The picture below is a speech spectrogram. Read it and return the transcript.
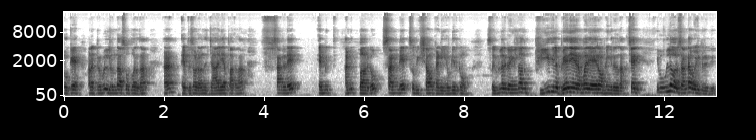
ஓகே ஆனால் ட்ரிபிள் இருந்தால் சூப்பர் தான். எபிசோடை வந்து ஜாலியாக பார்க்கலாம். சாட்டர்டே எமித் அமித் பார்கவ் சண்டே சுபிக்ஷாவும் கனி எப்படி இருக்கும்? ஸோ இவ்வளோ இருக்கவங்களுக்கு வந்து பீதியில் பேதி ஆகிற மாதிரி ஆயிரும் அப்படிங்கிறது தான். சரி இப்போ உள்ள ஒரு சண்டை போயிட்டு இருக்குது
